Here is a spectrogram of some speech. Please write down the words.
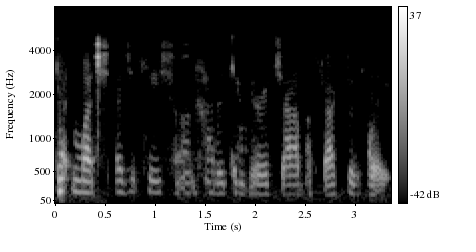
get much education on how to do their job effectively.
